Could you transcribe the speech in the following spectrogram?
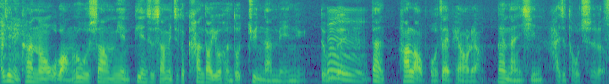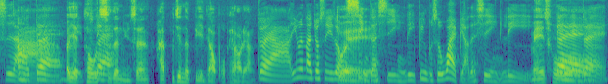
而且你看哦，网络上面、电视上面，其实都看到有很多俊男美女，对不对？嗯、但他老婆再漂亮。那个男星还是偷吃了，是啊，对，而且偷吃的女生还不见得比老婆漂亮，对啊，因为那就是一种性的吸引力，并不是外表的吸引力，没错，对。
